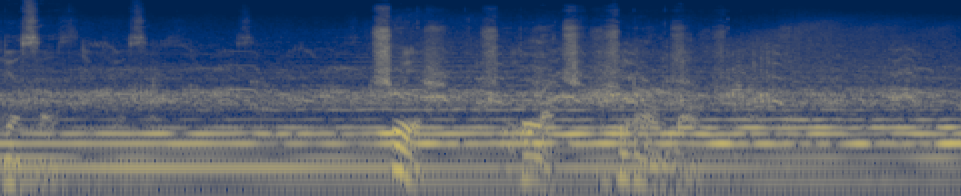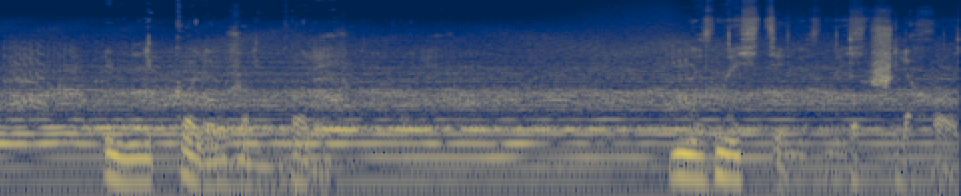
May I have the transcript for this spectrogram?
тьмяным сардаем с небеса. Чуешь, плач журавля? Им ніколи уже болей не знайсти тих шляхов.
